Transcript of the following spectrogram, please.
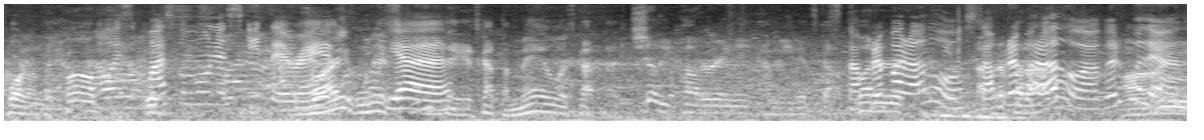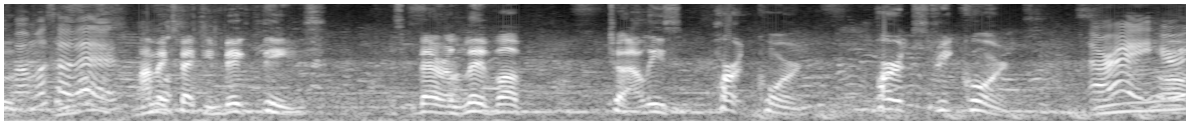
corn on the cob. Oh, it's with- más como un esquite, right? Right? Un esquite. Yeah. It's got the mayo, it's got the chili powder in it. I mean, it's got Está butter. preparado, está preparado. A ver, Julián, vamos a ver. I'm expecting big things. It's better live up to at least park corn, park street corn. All right, here we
